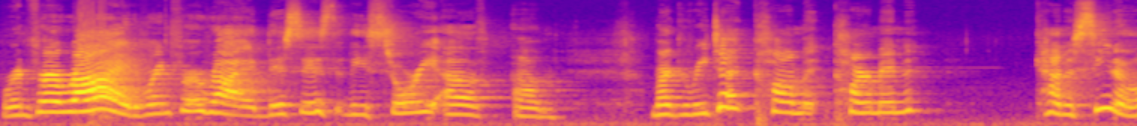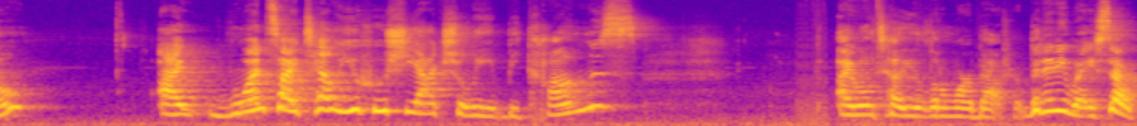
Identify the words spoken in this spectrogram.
We're in for a ride. We're in for a ride. This is the story of um, Margarita Com- Carmen Cansino. I once I tell you who she actually becomes, I will tell you a little more about her. But anyway, so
